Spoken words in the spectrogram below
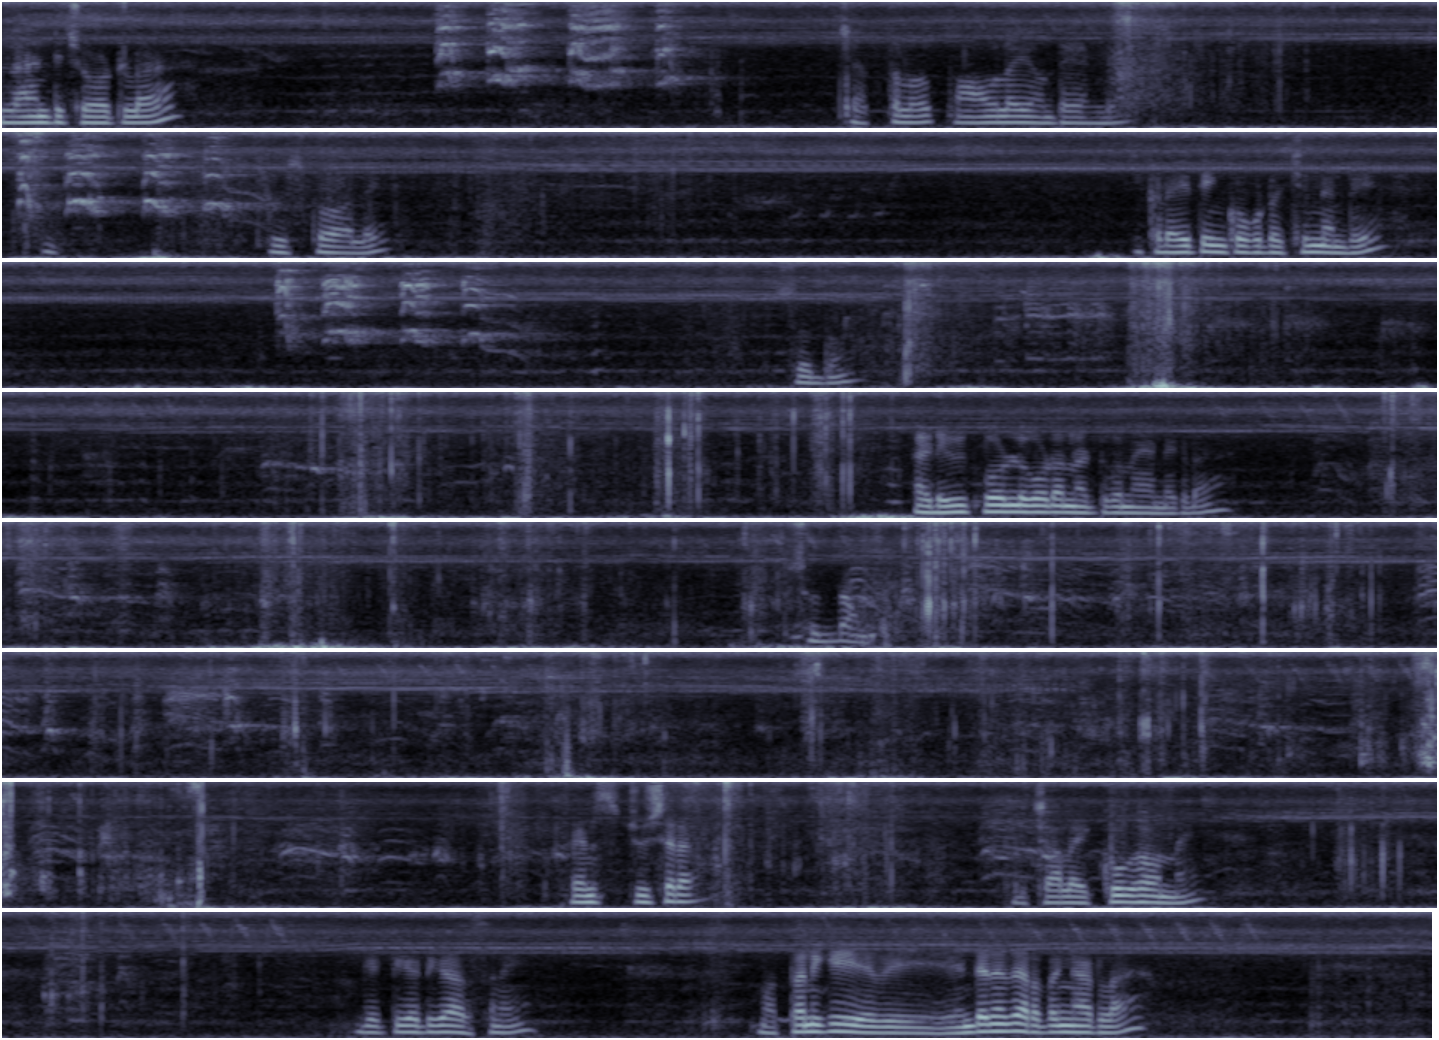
ఇలాంటి చోట్ల చెత్తలో పాములై ఉంటాయండి. చూసుకోవాలి. ఇక్కడైతే ఇంకొకటి వచ్చిందండి. చూద్దాం. అడవి కోళ్ళు కూడా నట్టుకున్నాయండి ఇక్కడ. చూద్దాం. ఫ్రెండ్స్ చూసారా ఇక్కడ చాలా ఎక్కువగా ఉన్నాయి. గట్టి గట్టిగా వస్తున్నాయి మొత్తానికి అవి ఏంటనేది అర్థం కావట్లా?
